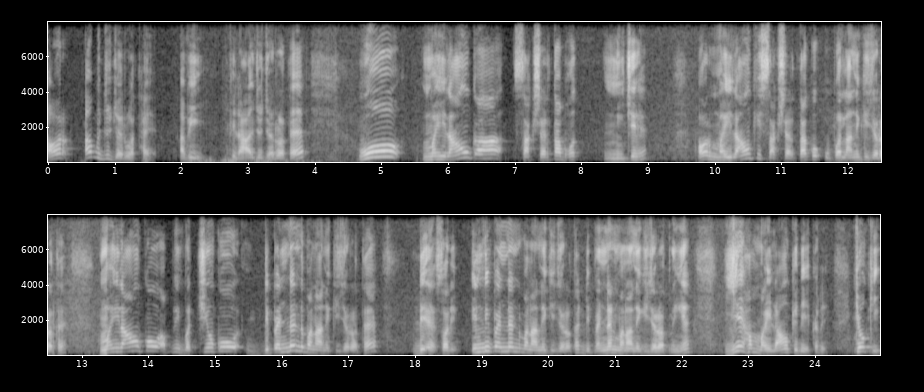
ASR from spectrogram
और अब जो ज़रूरत है, अभी फ़िलहाल जो ज़रूरत है, वो महिलाओं का साक्षरता बहुत नीचे है और महिलाओं की साक्षरता को ऊपर लाने की ज़रूरत है। महिलाओं को, अपनी बच्चियों को डिपेंडेंट बनाने की ज़रूरत है। सॉरी इंडिपेंडेंट बनाने की ज़रूरत है डिपेंडेंट बनाने की ज़रूरत नहीं है। ये हम महिलाओं के लिए करें, क्योंकि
